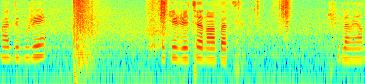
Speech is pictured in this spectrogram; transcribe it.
Arrête de bouger. Ok, je vais tirer dans la patte. Je suis de la merde.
